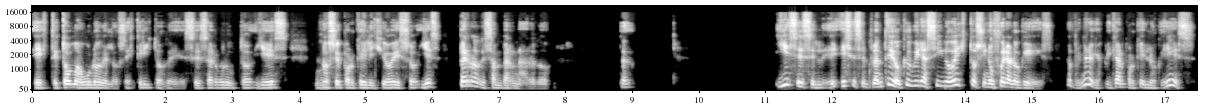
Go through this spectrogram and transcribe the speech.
este, toma uno de los escritos de César Bruto y es, no sé por qué eligió eso, y es Perro de San Bernardo. Y ese es, el, ese es el planteo. ¿Qué hubiera sido esto si no fuera lo que es? No, primero hay que explicar por qué es lo que es.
